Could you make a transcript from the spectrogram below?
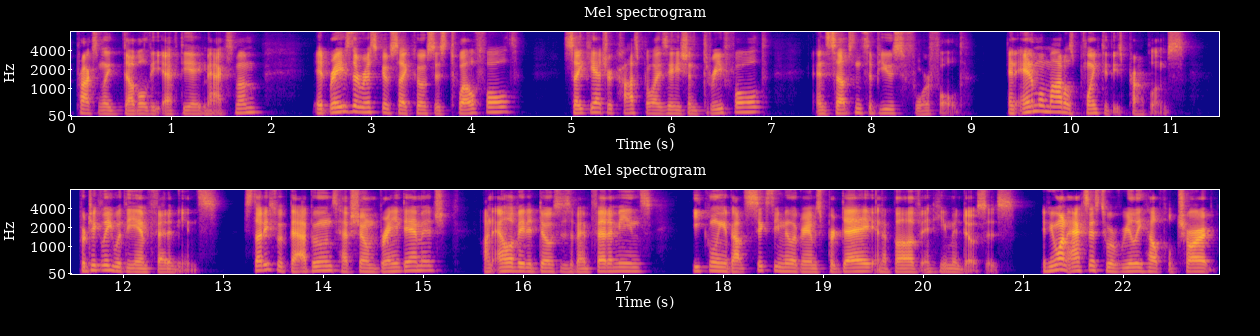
approximately double the FDA maximum, it raised the risk of psychosis 12 fold, psychiatric hospitalization threefold, and substance abuse fourfold. And animal models point to these problems, particularly with the amphetamines. Studies with baboons have shown brain damage on elevated doses of amphetamines, equaling about 60 milligrams per day and above in human doses. If you want access to a really helpful chart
